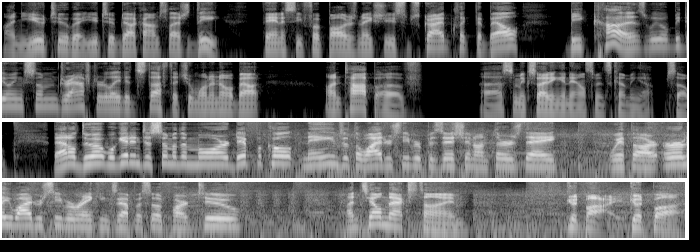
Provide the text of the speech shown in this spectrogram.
on YouTube at youtube.com slash the fantasy footballers, make sure you subscribe, click the bell, because we will be doing some draft related stuff that you'll want to know about on top of uh, some exciting announcements coming up. So that'll do it. We'll get into some of the more difficult names at the wide receiver position on Thursday with our early wide receiver rankings episode, part two. Until next time, Goodbye. goodbye.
